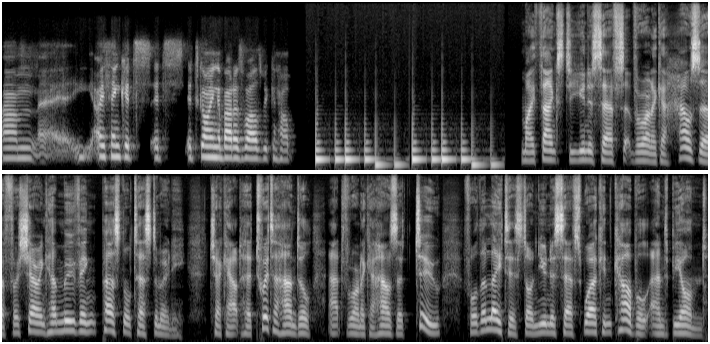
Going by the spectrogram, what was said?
um, I think it's it's it's going about as well as we can hope. My thanks to UNICEF's Veronica Hauser for sharing her moving personal testimony. Check out her Twitter handle at Veronica Hauser 2 for the latest on UNICEF's work in Kabul and beyond.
